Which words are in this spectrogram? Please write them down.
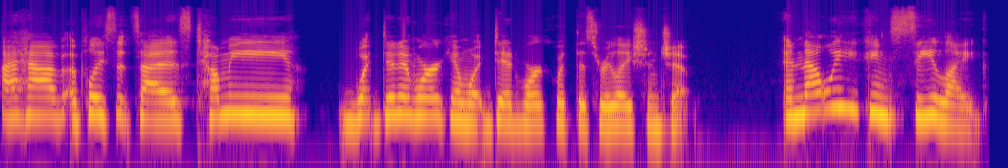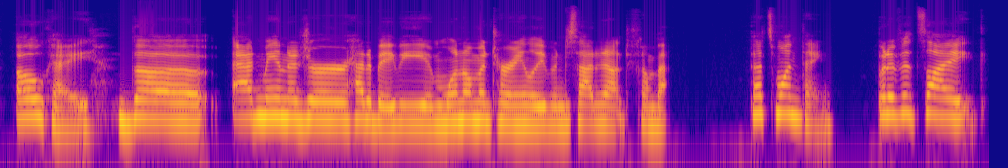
I have a place that says, tell me what didn't work and what did work with this relationship. And that way you can see like, okay, the ad manager had a baby and went on maternity leave and decided not to come back. That's one thing. But if it's like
